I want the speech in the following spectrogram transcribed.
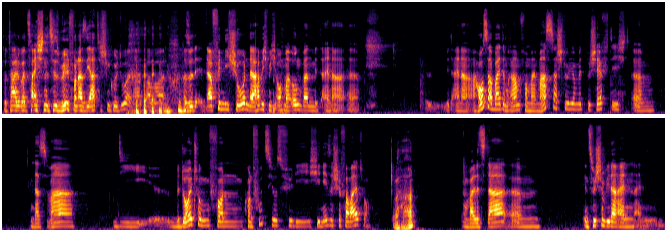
total überzeichnetes Bild von asiatischen Kulturen habe, aber also da finde ich schon, da habe ich mich auch mal irgendwann mit einer äh, mit einer Hausarbeit im Rahmen von meinem Masterstudium mit beschäftigt. Ähm, das war die äh, Bedeutung von Konfuzius für die chinesische Verwaltung. Aha. Weil es da ähm, inzwischen wieder ein, ein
